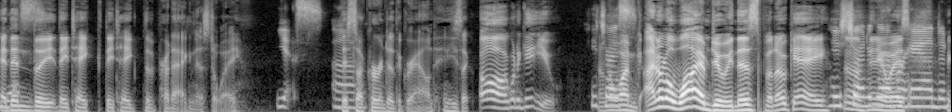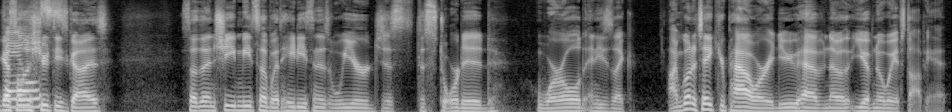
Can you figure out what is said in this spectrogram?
and then they they take they take the protagonist away. yes. They um, suck her into the ground, and he's like, "Oh, I'm gonna get you." He I don't, know tries. why I'm, I don't know why I'm doing this, but okay. He's Uh, trying to grab her hand and I guess I'll just shoot these guys. So then she meets up with Hades in this weird, just distorted world, and he's like, "I'm going to take your power, and you have no, you have no way of stopping it.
